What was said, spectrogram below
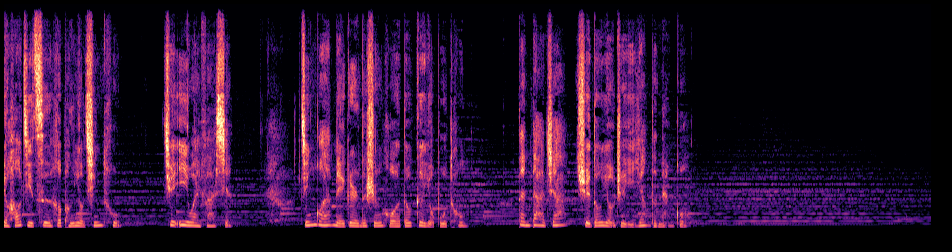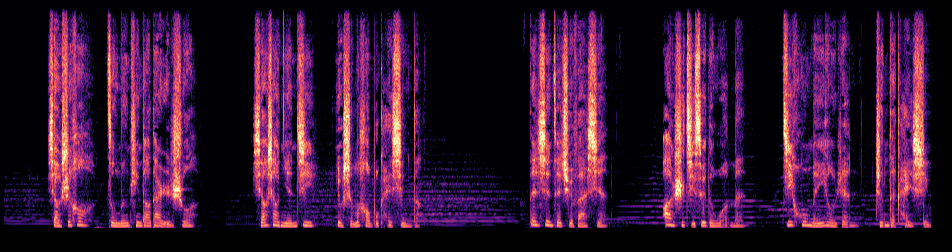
有好几次和朋友倾吐，却意外发现，尽管每个人的生活都各有不同，但大家却都有着一样的难过。小时候总能听到大人说：“小小年纪有什么好不开心的？”但现在却发现，二十几岁的我们，几乎没有人真的开心。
